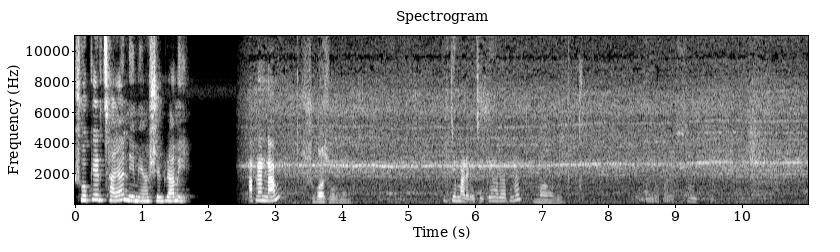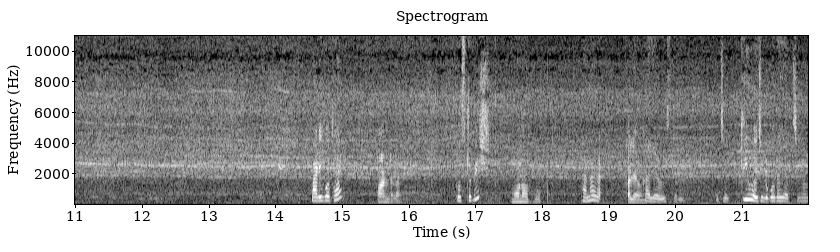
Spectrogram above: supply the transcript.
শোকের ছায়া নেমে আসে গ্রামে। আপনার নাম? সুভাষ বর্মন। যে মারা গেছে কে হবে আপনার? মা হবে। বাড়ি কোথায়? পান্ডরা। Post office? মনোহরপুর। থানা কালিয়াগঞ্জ। থানা আচ্ছা কি হয়েছিল? কোথায় যাচ্ছিলাম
